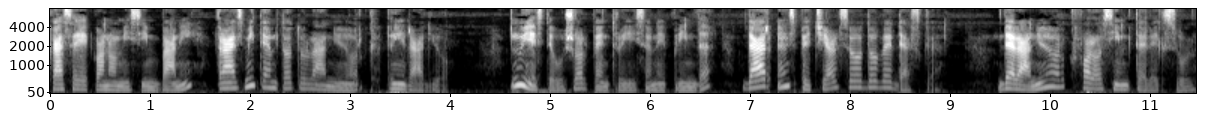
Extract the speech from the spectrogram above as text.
Ca să economisim banii, transmitem totul la New York prin radio. Nu este ușor pentru ei să ne prindă, dar în special să o dovedească. De la New York folosim telexul,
